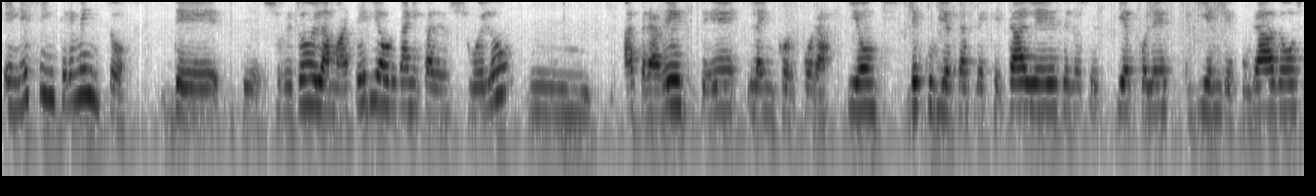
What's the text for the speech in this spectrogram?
en ese incremento de, sobre todo de la materia orgánica del suelo mm, a través de la incorporación de cubiertas vegetales, de los estiércoles bien depurados,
